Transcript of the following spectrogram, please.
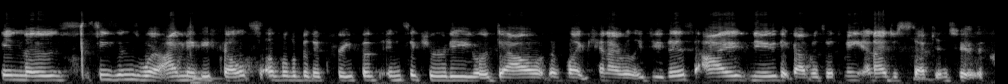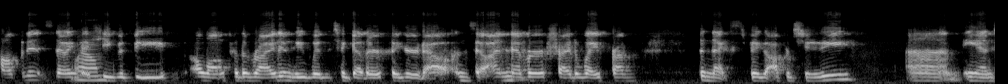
in those seasons where I maybe felt a little bit of creep of insecurity or doubt of like, can I really do this? I knew that God was with me and I just stepped into it with confidence, knowing Wow. that He would be along for the ride and we would together figure it out. And so I never shied away from the next big opportunity. Um, and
